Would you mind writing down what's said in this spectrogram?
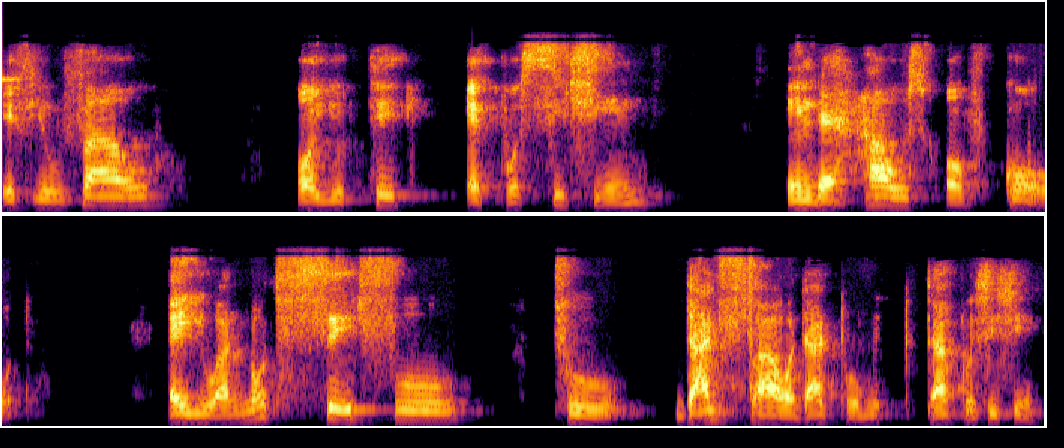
if you vow or you take a position in the house of God and you are not faithful to that vow, that, that position,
